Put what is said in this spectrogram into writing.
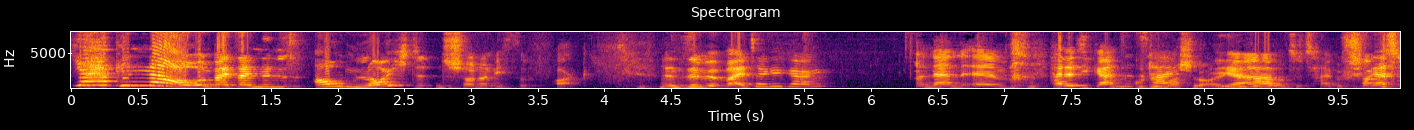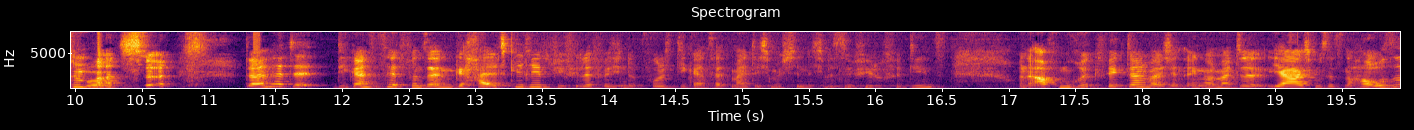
ja, genau. Und bei seinen Augen leuchteten schon und ich so, fuck. Dann sind wir weitergegangen. Und dann ähm, hat er die ganze Gute Zeit. Masche eigentlich, Ja, oder? total bescheuerte Super. Masche. Dann hat er die ganze Zeit von seinem Gehalt geredet, wie viel er verdient, obwohl ich die ganze Zeit meinte, ich möchte nicht wissen, wie viel du verdienst. Und auf dem Rückweg dann, weil ich dann irgendwann meinte, ja, ich muss jetzt nach Hause,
